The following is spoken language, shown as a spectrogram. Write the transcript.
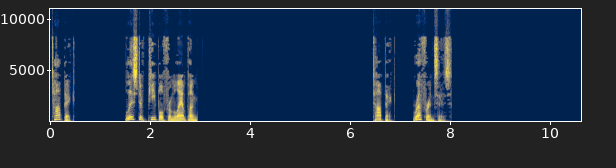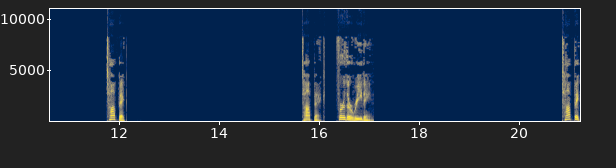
Topic. List of people from Lampung. Topic. References. Topic. Topic. Further reading. Topic.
